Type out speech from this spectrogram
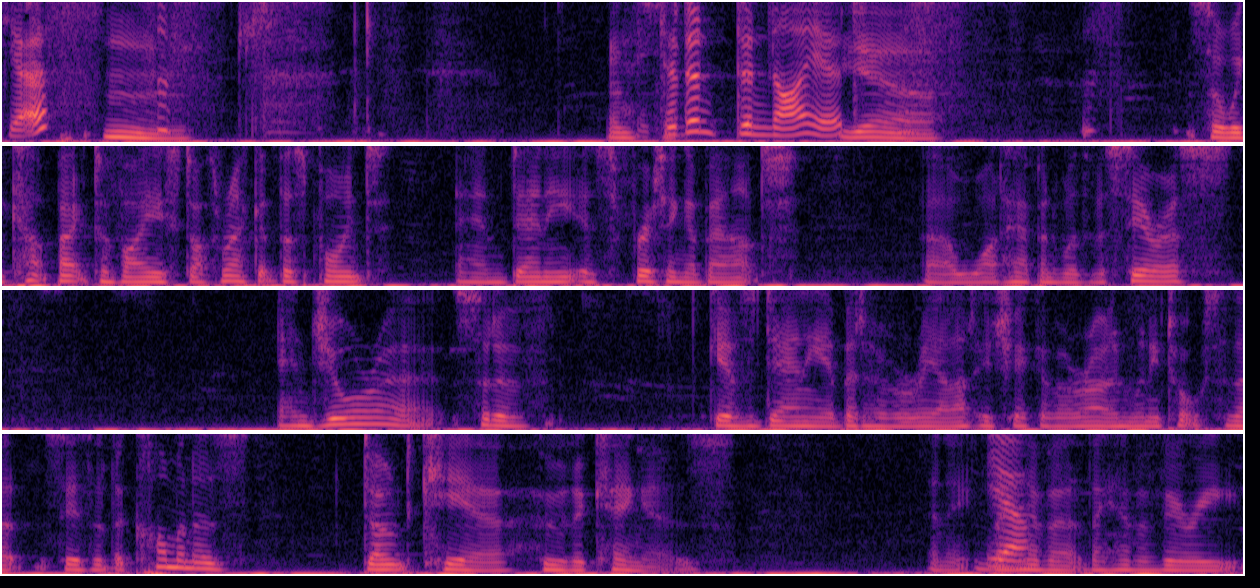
Yes. Hmm. and He so, didn't deny it. yeah. So we cut back to Vaes Dothrak at this point, and Danny is fretting about uh, what happened with Viserys. And Jorah sort of gives Danny a bit of a reality check of her own when he talks to that says that the commoners don't care who the king is, and they, Yeah. they have a they have a very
